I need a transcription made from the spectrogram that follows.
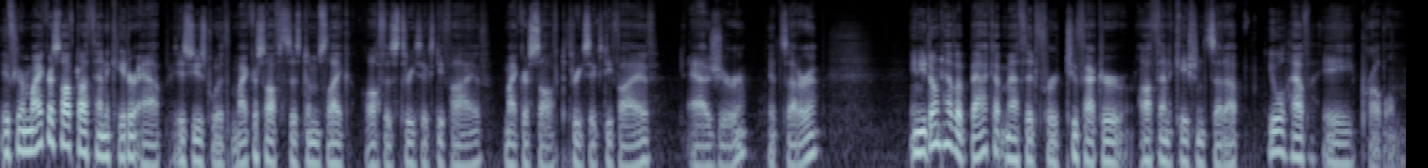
If your Microsoft Authenticator app is used with Microsoft systems like Office 365, Microsoft 365, Azure, etc., and you don't have a backup method for two factor authentication set up, you will have a problem.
